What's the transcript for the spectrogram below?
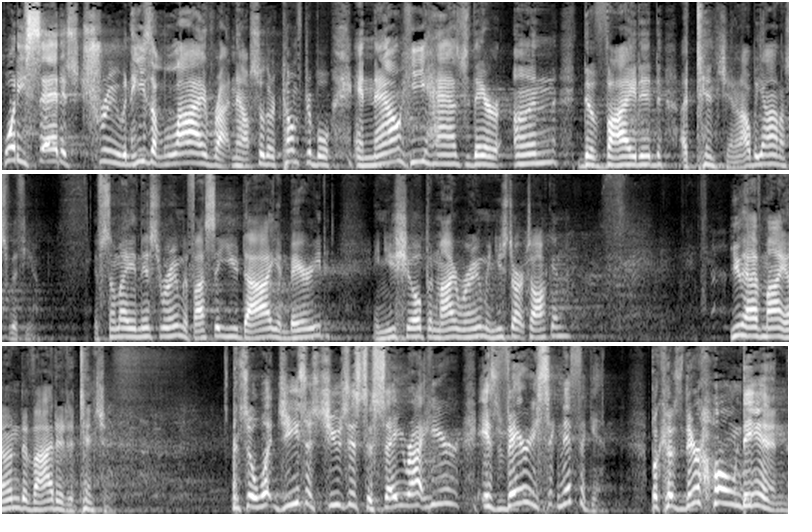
What he said is true, and he's alive right now. So they're comfortable, and now he has their undivided attention. And I'll be honest with you. If somebody in this room, if I see you die and buried, and you show up in my room and you start talking, you have my undivided attention. And so, what Jesus chooses to say right here is very significant because they're honed in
